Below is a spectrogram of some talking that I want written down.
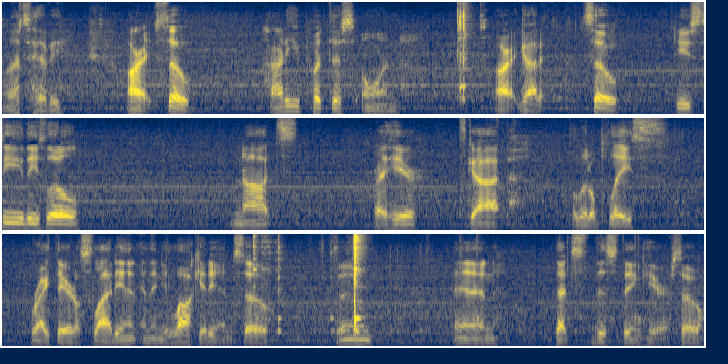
Well, that's heavy. All right, so how do you put this on? All right, got it. So do you see these little knots right here? It's got a little place right there to slide in and then you lock it in. So boom, and that's this thing here. So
